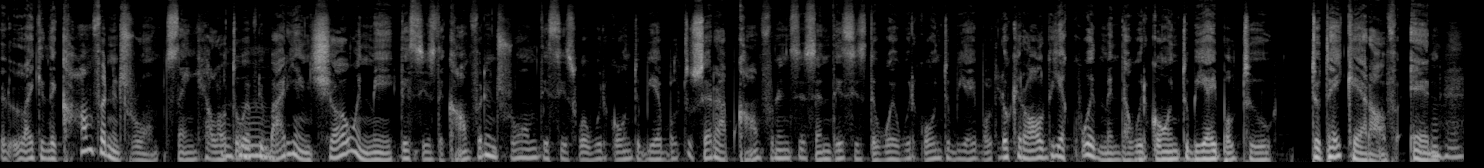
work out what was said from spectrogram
like in the conference room, saying hello to mm-hmm. everybody and showing me this is the conference room, this is where we're going to be able to set up conferences, and this is the way we're going to be able look at all the equipment that we're going to be able to to take care of and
